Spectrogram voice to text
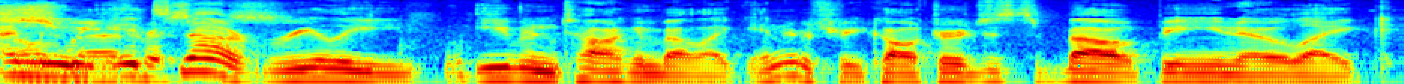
I mean, it's not really even talking about like inner street culture. It's just about being, you know, like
